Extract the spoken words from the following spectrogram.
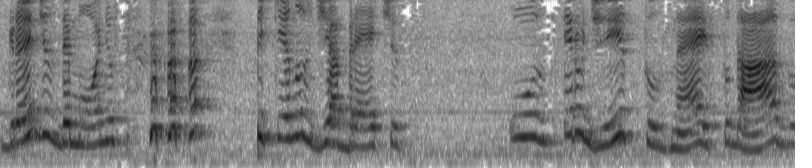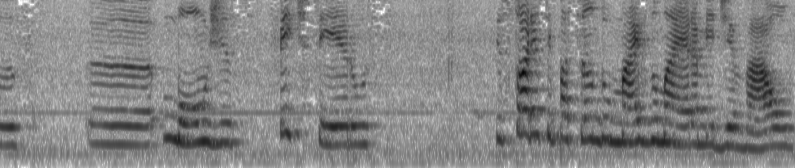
Grandes demônios... pequenos diabretes, os eruditos, né, estudados, uh, monges, feiticeiros, história se passando mais numa era medieval,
